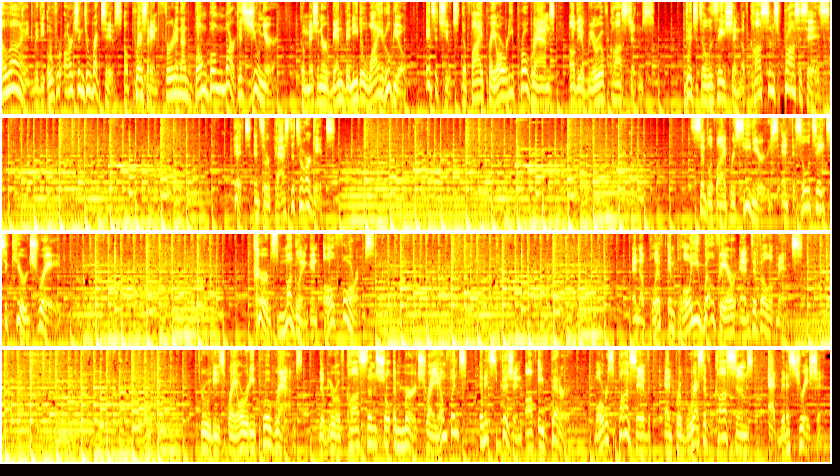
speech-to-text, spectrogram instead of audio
Aligned with the overarching directives of President Ferdinand Bongbong Marcos Jr., Commissioner Bienvenido Y. Rubio institutes the five priority programs of the Bureau of Customs. Digitalization of customs processes. Hit and surpass the target. Simplify procedures and facilitate secure trade. Curb smuggling in all forms. And uplift employee welfare and development. Through these priority programs, the Bureau of Customs shall emerge triumphant in its vision of a better, more responsive, and progressive customs administration.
